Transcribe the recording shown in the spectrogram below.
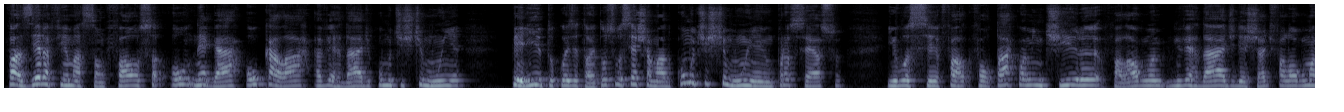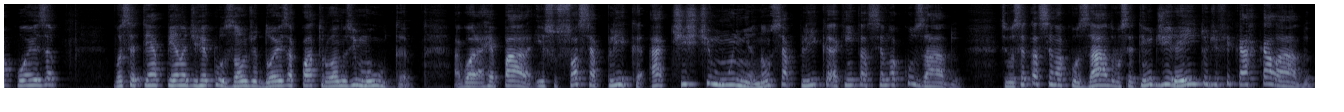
fazer afirmação falsa ou negar ou calar a verdade como testemunha, perito, coisa e tal. Então, se você é chamado como testemunha em um processo, e você faltar com a mentira, falar alguma inverdade, deixar de falar alguma coisa, você tem a pena de reclusão de 2 a 4 anos e multa. Agora, repara, isso só se aplica à testemunha, não se aplica a quem está sendo acusado. Se você está sendo acusado, você tem o direito de ficar calado.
